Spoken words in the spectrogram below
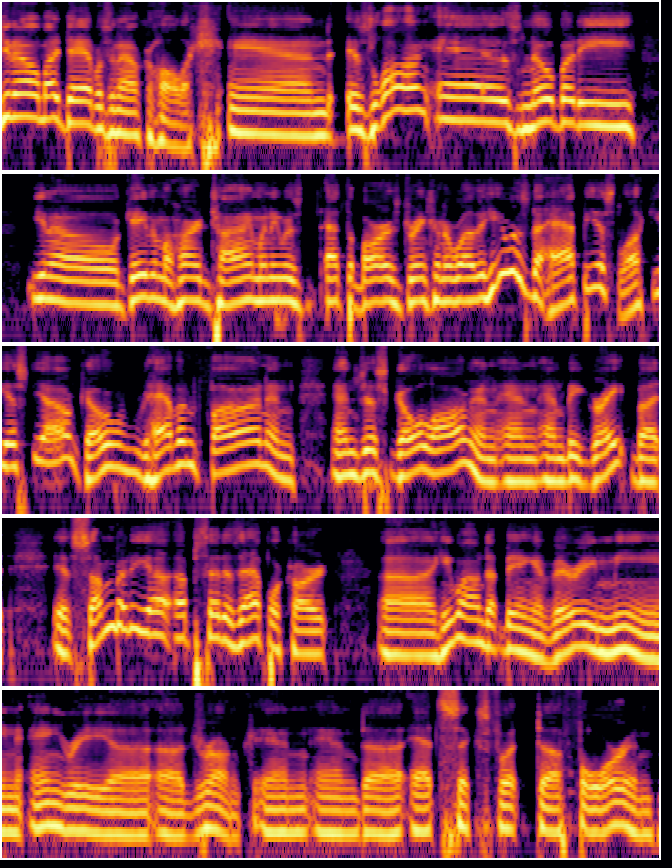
You know, my dad was an alcoholic, and as long as nobody, you know, gave him a hard time when he was at the bars drinking or whether he was the happiest, luckiest, you know, go having fun and and just go along and and and be great. But if somebody uh, upset his apple cart, uh, he wound up being a very mean, angry uh, uh, drunk, and and uh, at six foot uh, four, and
